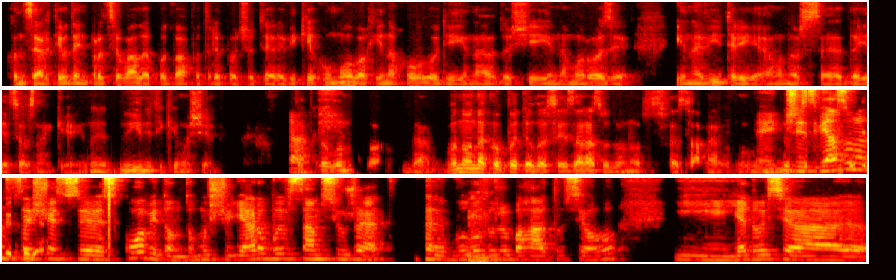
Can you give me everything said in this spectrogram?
концертів в день працювали по два, по три, по чотири, в яких умовах і на холоді, і на дощі, і на морозі, і на вітрі, а воно ж все дається в знаки. Ну, і не тільки мужчини. Так. Тобто воно, да, воно накопитилося, і зараз от воно все саме. Е, Чи зв'язано це щось е, з ковідом? Тому що я робив сам сюжет, було дуже багато всього. І я дивився е,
